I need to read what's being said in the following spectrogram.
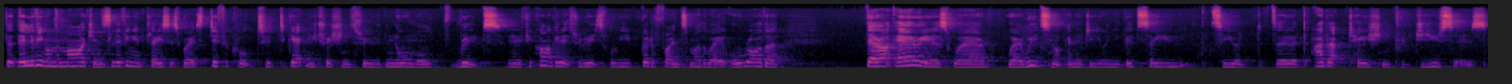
that they're living on the margins, living in places where it's difficult to, to get nutrition through normal routes. If you can't get it through roots, well, you've got to find some other way, or rather, there are areas where, where roots not going to do you any good, so you so your adaptation produces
